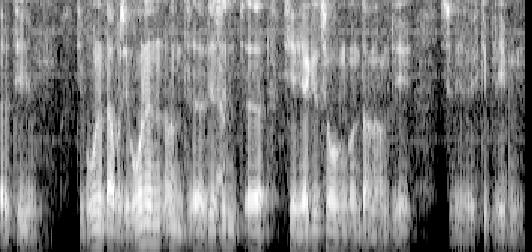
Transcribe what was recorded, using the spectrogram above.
äh, die, die wohnen da, wo sie wohnen und äh, wir ja. sind äh, hierher gezogen und dann haben die, sind hier geblieben.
